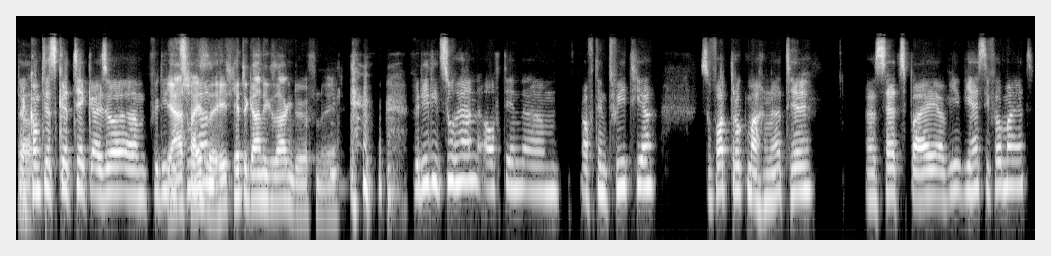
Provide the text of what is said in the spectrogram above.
Da ja. kommt jetzt Kritik. Also ähm, für die, die ja, zuhören. Ja, scheiße, ich hätte gar nichts sagen dürfen. für die, die zuhören, auf den, ähm, auf den Tweet hier sofort Druck machen. Ne? Till, äh, Sets bei, äh, wie, wie heißt die Firma jetzt?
